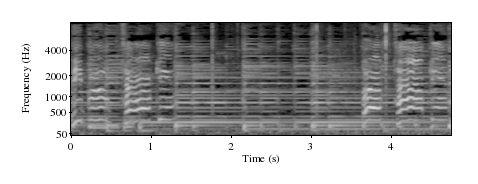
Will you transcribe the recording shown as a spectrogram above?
People talking, we're talking.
